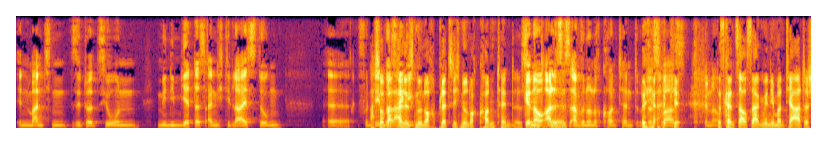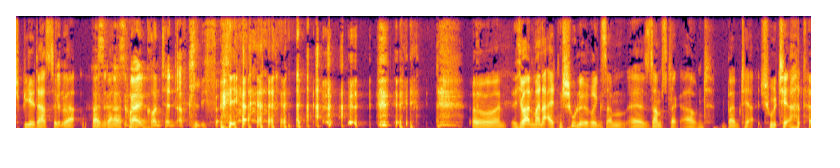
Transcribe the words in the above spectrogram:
in manchen Situationen minimiert das eigentlich die Leistung äh, von Ach dem, so, weil alles nur noch plötzlich nur noch Content ist. Genau, und, alles äh, ist einfach nur noch Content und das ja, war's. okay. Genau. Das kannst du auch sagen, wenn jemand Theater spielt, da hast du genau. ja, hast, geiler hast du geilen Content. Abgeliefert. Oh Mann. Ich war in meiner alten Schule übrigens am äh, Samstagabend beim Thea Schultheater.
